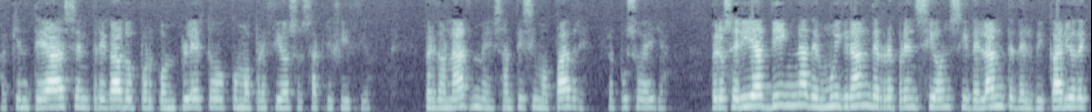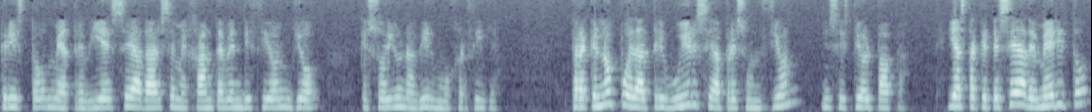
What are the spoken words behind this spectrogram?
a quien te has entregado por completo como precioso sacrificio. Perdonadme, Santísimo Padre, repuso ella, pero sería digna de muy grande reprensión si delante del vicario de Cristo me atreviese a dar semejante bendición yo, que soy una vil mujercilla. Para que no pueda atribuirse a presunción, insistió el Papa, y hasta que te sea de mérito,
